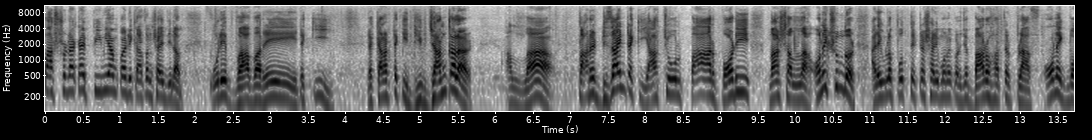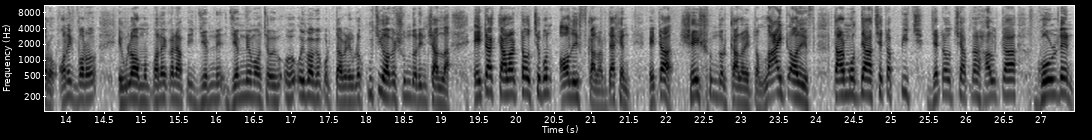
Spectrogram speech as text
পাঁচশো টাকায় প্রিমিয়াম কোয়ালিটি কাতান শাড়ি দিলাম। ওরে বাবা রে এটা কি? এটা কালারটা কি? ডিপ জাম কালার আল্লাহ পাড়ের ডিজাইনটা কি? আঁচল, পার, বডি মার্শাল্লাহ অনেক সুন্দর। আর এগুলো প্রত্যেকটা শাড়ি মনে করেন যে বারো হাতের প্লাস অনেক বড় অনেক বড়। এগুলো মনে করেন আপনি যেমনে যেমনে মঞ্চে ওই- ওই- ওইভাবে পড়তে পারবেন। এগুলো কুচি হবে সুন্দর ইনশাল্লাহ এটা কালারটা হচ্ছে বোন অলিভ কালার দেখেন, এটা সেই সুন্দর কালার এটা লাইট অলিভ তার মধ্যে আছে এটা পিচ যেটা হচ্ছে আপনার হালকা গোল্ডেন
